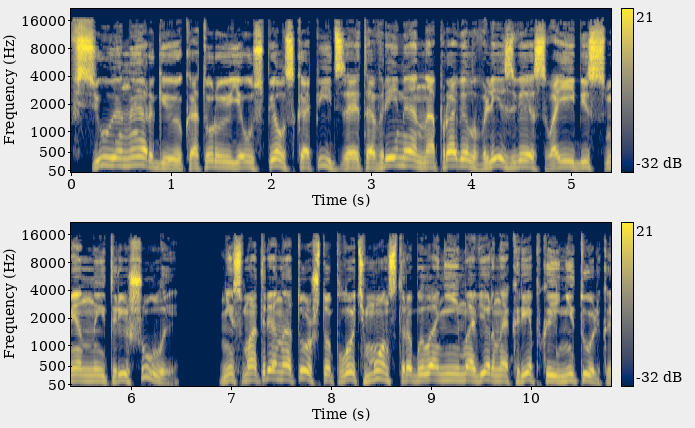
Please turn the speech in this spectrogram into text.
Всю энергию, которую я успел скопить за это время, направил в лезвие своей бессменной трешулы. Несмотря на то, что плоть монстра была неимоверно крепкой не только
